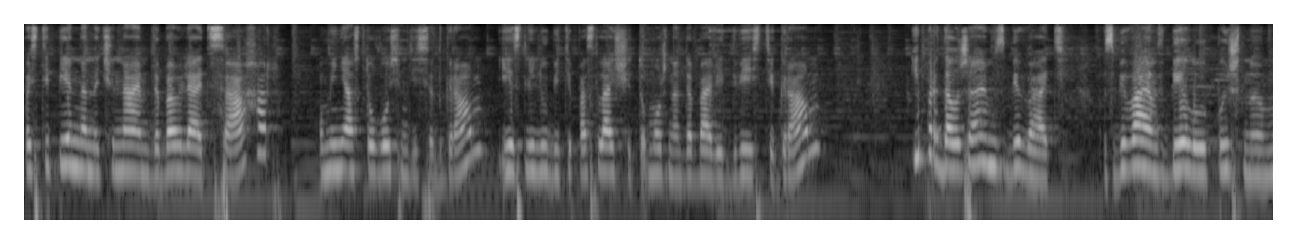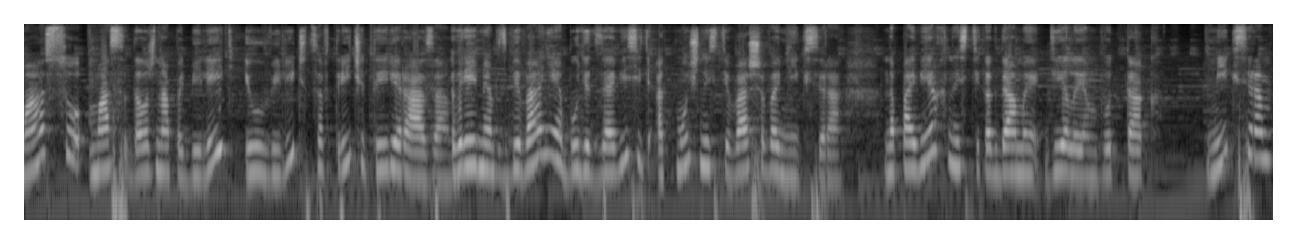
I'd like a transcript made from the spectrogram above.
постепенно начинаем добавлять сахар. У меня 180 грамм, если любите послаще, то можно добавить 200 грамм. И продолжаем взбивать. Взбиваем в белую пышную массу, масса должна побелеть и увеличиться в 3-4 раза. Время взбивания будет зависеть от мощности вашего миксера. На поверхности, когда мы делаем вот так миксером,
